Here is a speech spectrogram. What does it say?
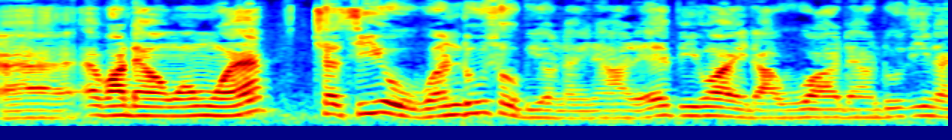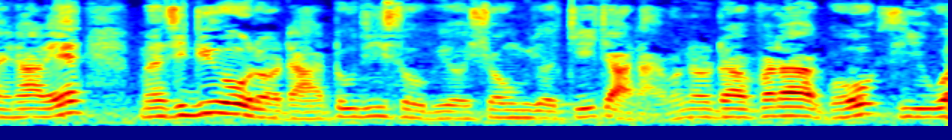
အဲအဗာတန်1-1ချက်စီကို1-2ဆိုပြီးတော့နိုင်ထားတယ်ပြီးသွားရင်ဒါဝူဝါတန်2စီးနိုင်ထားတယ်မန်စီးတီးကိုတော့ဒါ2စီးဆိုပြီးတော့ရှုံးပြီးတော့ကြီးကြတာပေါ့နော်ဒါဖက်ကို Z1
